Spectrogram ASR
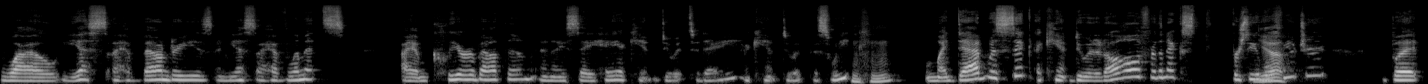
while yes i have boundaries and yes i have limits i am clear about them and i say hey i can't do it today. I can't do it this week. Mm-hmm. when my dad was sick. I can't do it at all for the next foreseeable yeah. future. But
